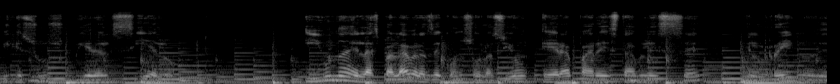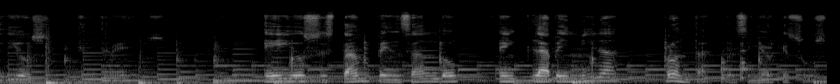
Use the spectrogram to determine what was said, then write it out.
que Jesús subiera al cielo. Y una de las palabras de consolación era para establecer el reino de Dios entre ellos. Ellos están pensando en la venida pronta del Señor Jesús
